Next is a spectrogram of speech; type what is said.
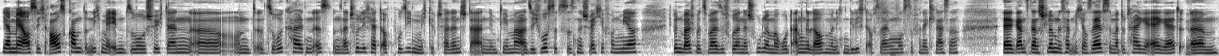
ja mehr aus sich rauskommt und nicht mehr eben so schüchtern äh, und äh, zurückhaltend ist. Und natürlich hat auch ProSieben mich gechallenged da an dem Thema. Also ich wusste, das ist eine Schwäche von mir. Ich bin beispielsweise früher in der Schule immer rot angelaufen, wenn ich ein Gedicht aufsagen musste von der Klasse. Äh, ganz, ganz schlimm. Das hat mich auch selbst immer total geärgert. Ja. Ähm,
